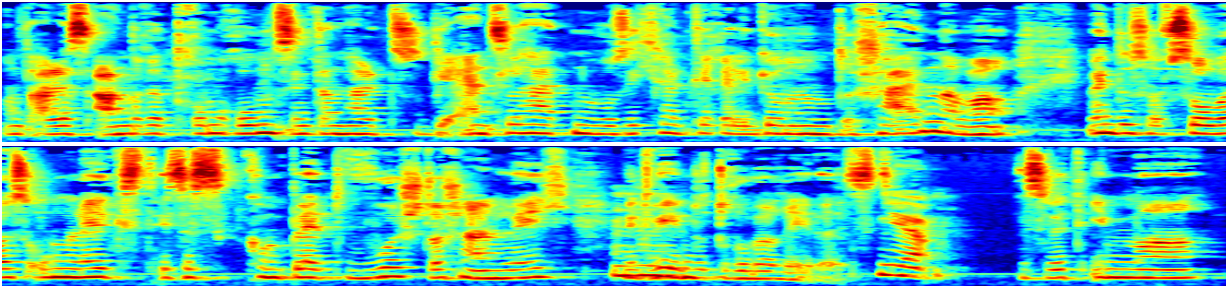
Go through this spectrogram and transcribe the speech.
Und alles andere drumherum sind dann halt so die Einzelheiten, wo sich halt die Religionen unterscheiden. Aber wenn du es auf sowas umlegst, ist es komplett wurscht wahrscheinlich, mit wem du drüber redest. Ja, Es wird immer,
